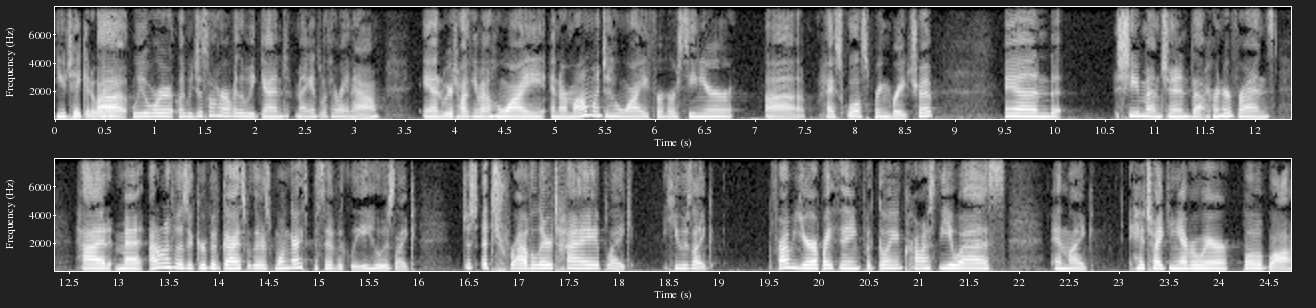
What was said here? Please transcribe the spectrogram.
You take it away. uh, we were like we just saw her over the weekend. Megan's with her right now, and we were talking about Hawaii. And our mom went to Hawaii for her senior uh, high school spring break trip, and she mentioned that her and her friends had met. I don't know if it was a group of guys, but there's one guy specifically who was like just a traveler type. Like he was like from Europe, I think, but going across the U.S. and like hitchhiking everywhere. Blah blah blah.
